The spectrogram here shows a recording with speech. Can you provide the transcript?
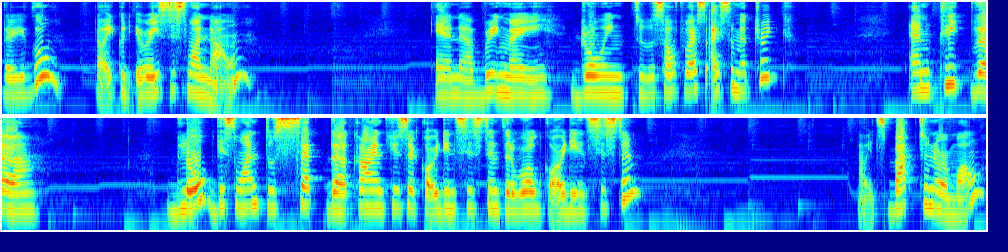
There you go. Now I could erase this one now and uh, bring my drawing to Southwest Isometric and click the globe, this one, to set the current user coordinate system to the world coordinate system. Now it's back to normal.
